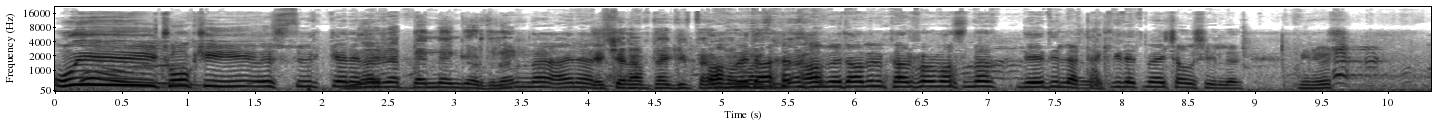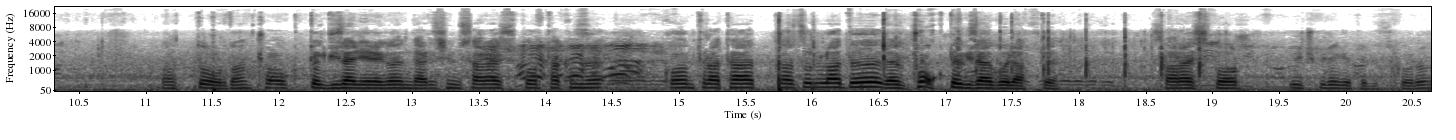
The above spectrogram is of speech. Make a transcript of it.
Uy çok iyi. Öztürk gene Bunlar bir. hep benden gördüler. Bunlar aynen. Geçen haftaki Ahmet, performansında. Ahmet abinin performansından dediler. Taklit etmeye çalışırlar. Minür. Attı oradan. Çok da güzel yere gönderdi. Şimdi Sarayspor takımını kontrata hazırladı ve çok da güzel gol attı. Sarayspor 3-1'e getirdi skoru.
